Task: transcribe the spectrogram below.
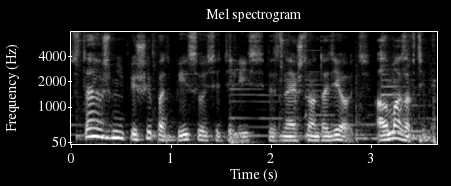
Ставь, жми, пиши, подписывайся, делись. Ты знаешь, что надо делать. Алмазов тебе.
